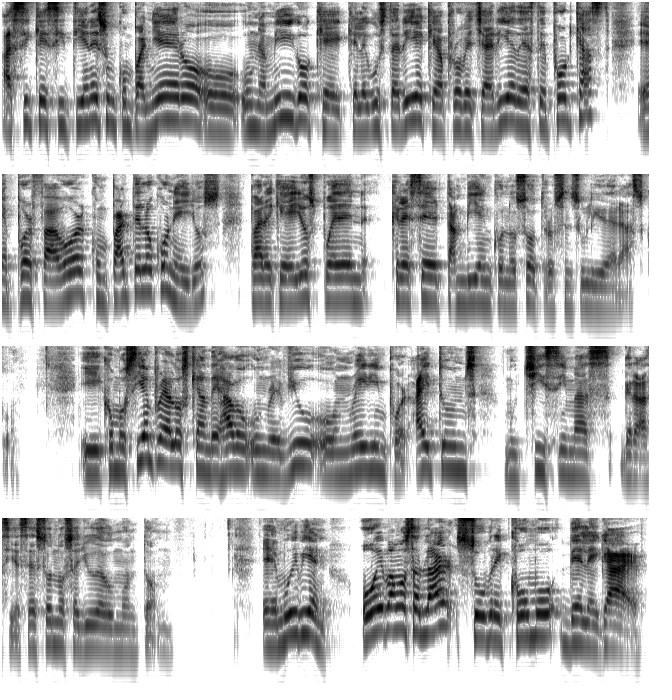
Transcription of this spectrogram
Así que si tienes un compañero o un amigo que, le gustaría, que aprovecharía de este podcast, eh, por favor compártelo con ellos para que ellos puedan crecer también con nosotros en su liderazgo. Y como siempre a los que han dejado un review o un rating por iTunes, muchísimas gracias. Eso nos ayuda un montón. Eh, muy bien. Hoy vamos a hablar sobre cómo delegar.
